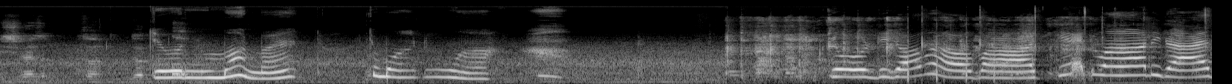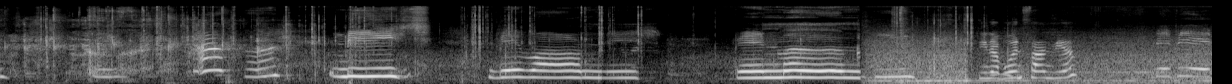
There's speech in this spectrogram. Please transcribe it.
Ich schwöre. So, so, so. Du Mama. Du Mama. Du die Mama. Die dann. Nicht. Wir wollen nicht. Wenn man. Lina, wohin fahren wir? Baby.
